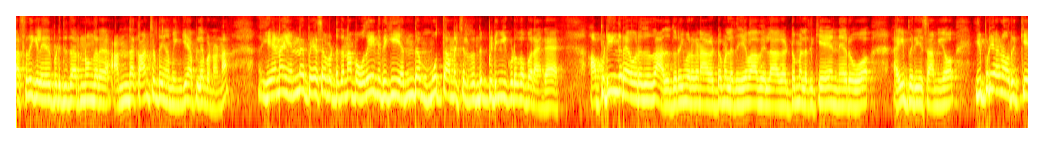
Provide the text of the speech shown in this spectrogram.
வசதிகளை ஏற்படுத்தி தரணுங்கிற அந்த கான்செப்டை நம்ம இங்கேயே அப்ளை பண்ணோன்னா ஏன்னா என்ன பேசப்பட்டதுன்னா இப்போ உதயநிதிக்கு எந்த மூத்த அமைச்சர்லேருந்து பிடுங்கி கொடுக்க போகிறாங்க அப்படிங்கிற ஒரு இதுதான். அது துரைமுருகன் ஆகட்டும் அல்லது ஏவாவேல் ஆகட்டும் அல்லது கே என் நேருவோ ஐ பெரியசாமியோ இப்படியான ஒரு கே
